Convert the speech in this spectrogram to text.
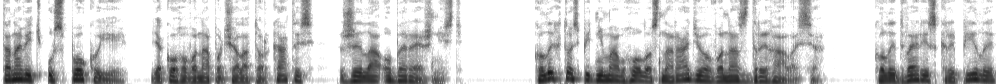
Та навіть у спокої, якого вона почала торкатись, жила обережність. Коли хтось піднімав голос на радіо, вона здригалася. Коли двері скрипіли,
